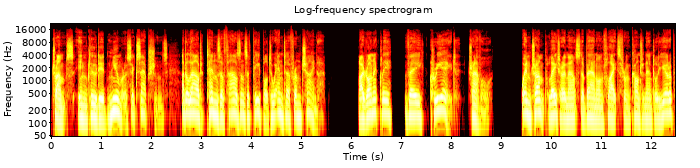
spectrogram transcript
Trump's included numerous exceptions and allowed tens of thousands of people to enter from China. Ironically, they create travel. When Trump later announced a ban on flights from continental Europe,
